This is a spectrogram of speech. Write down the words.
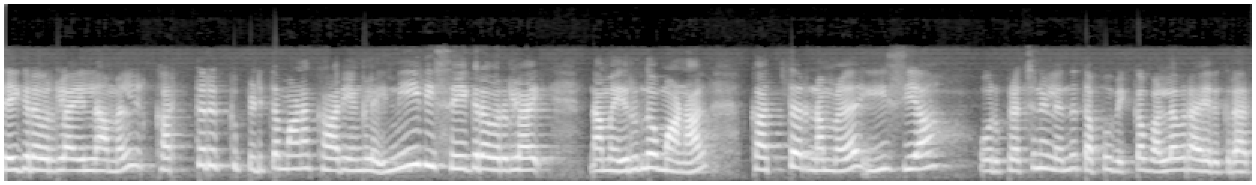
செய்கிறவர்களாய் இல்லாமல் கர்த்தருக்கு பிடித்தமான காரியங்களை நீதி செய்கிறவர்களாய் நம்ம இருந்தோமானால் கர்த்தர் நம்மளை ஈஸியாக ஒரு பிரச்சனையிலேருந்து தப்பு வைக்க வல்லவராக இருக்கிறார்.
